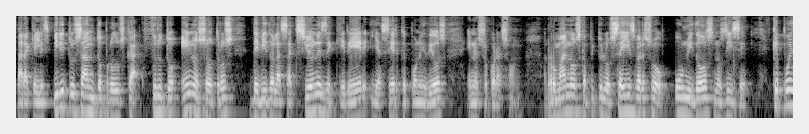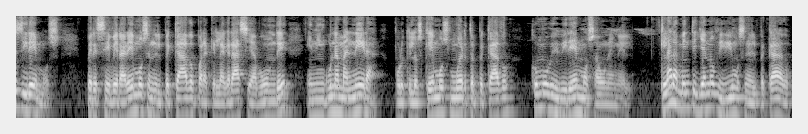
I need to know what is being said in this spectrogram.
para que el Espíritu Santo produzca fruto en nosotros debido a las acciones de querer y hacer que pone Dios en nuestro corazón. Romanos capítulo 6, verso 1 y 2 nos dice, ¿qué pues diremos? Perseveraremos en el pecado para que la gracia abunde? En ninguna manera, porque los que hemos muerto al pecado, ¿cómo viviremos aún en él? Claramente ya no vivimos en el pecado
